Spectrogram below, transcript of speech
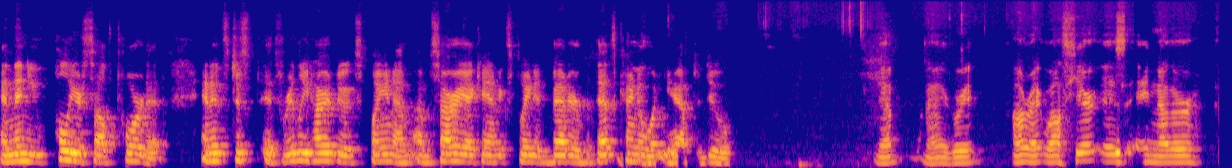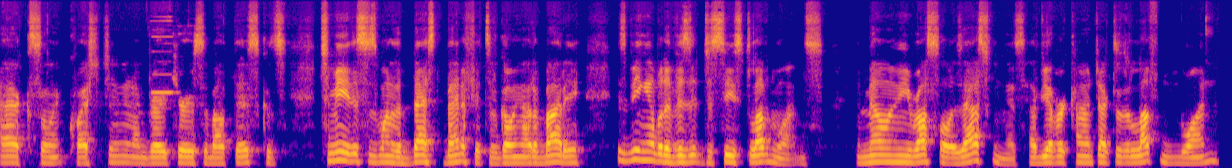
and then you pull yourself toward it and it's just it's really hard to explain i'm, I'm sorry i can't explain it better but that's kind of what you have to do Yep, I agree. All right. Well, here is another excellent question, and I'm very curious about this because to me, this is one of the best benefits of going out of body is being able to visit deceased loved ones. And Melanie Russell is asking this: Have you ever contacted a loved one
